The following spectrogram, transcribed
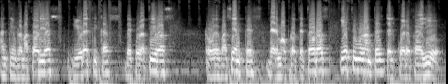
antiinflamatorias, diuréticas, depurativas, rubefacentes, dermoprotectoras y estimulantes del cuero cabelludo.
